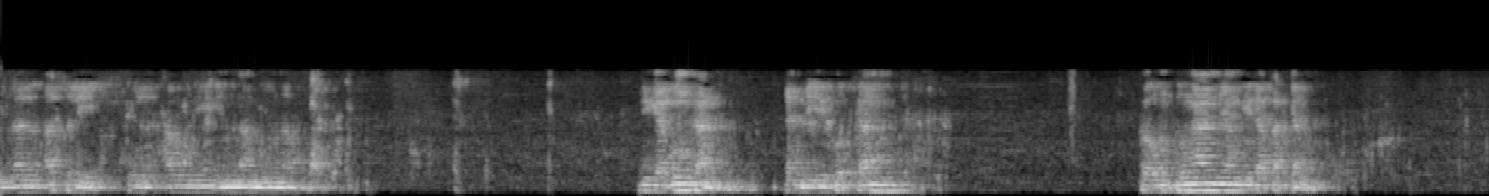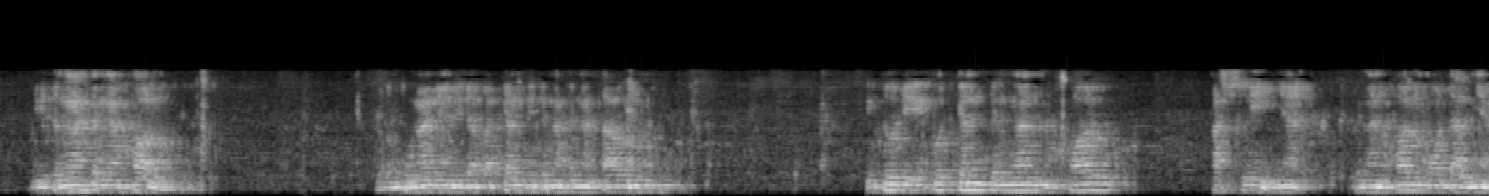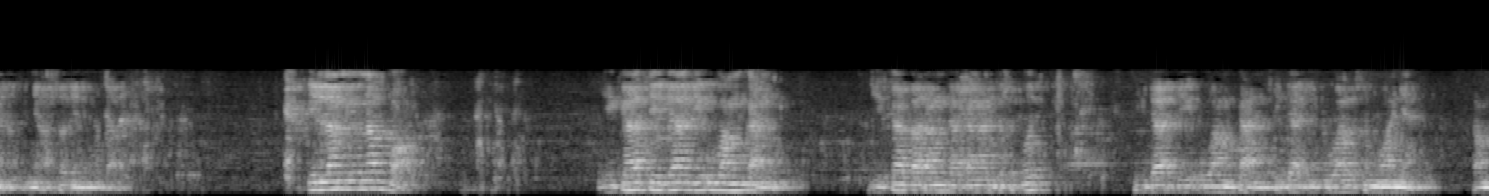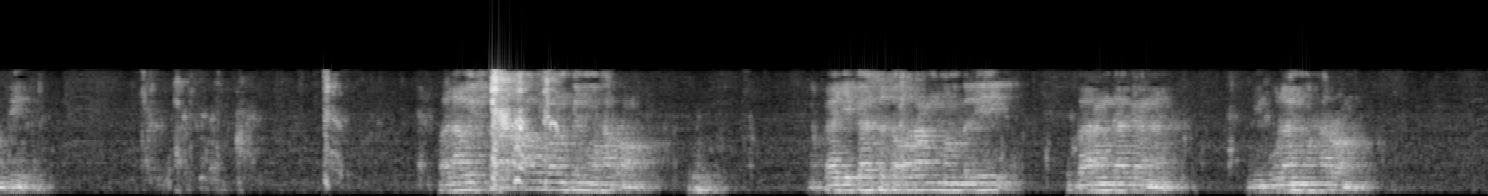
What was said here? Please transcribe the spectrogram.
ilal asli fil hawli innam yunabba. Digabungkan dan diikutkan keuntungan yang didapatkan di tengah-tengah hall. Keuntungan yang didapatkan di tengah-tengah tahun itu diikutkan dengan hall aslinya dengan hal modalnya artinya asal ini modal. Ilam yunabba. Jika tidak diuangkan jika barang dagangan tersebut tidak diuangkan tidak dijual semuanya tamzil Walau istara Allah fil muharram. Maka jika seseorang membeli barang dagangan di bulan Muharram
